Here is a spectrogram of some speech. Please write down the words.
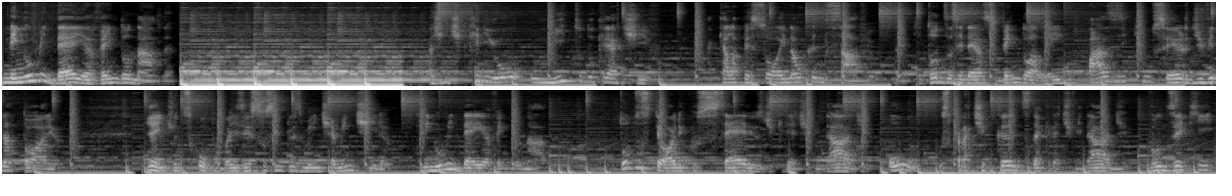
Nenhuma ideia vem do nada. A gente criou o mito do criativo, aquela pessoa inalcançável, né? que todas as ideias vêm do além, quase que um ser divinatório. Gente, desculpa, mas isso simplesmente é mentira. Nenhuma ideia vem do nada. Todos os teóricos sérios de criatividade, ou os praticantes da criatividade, vão dizer que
